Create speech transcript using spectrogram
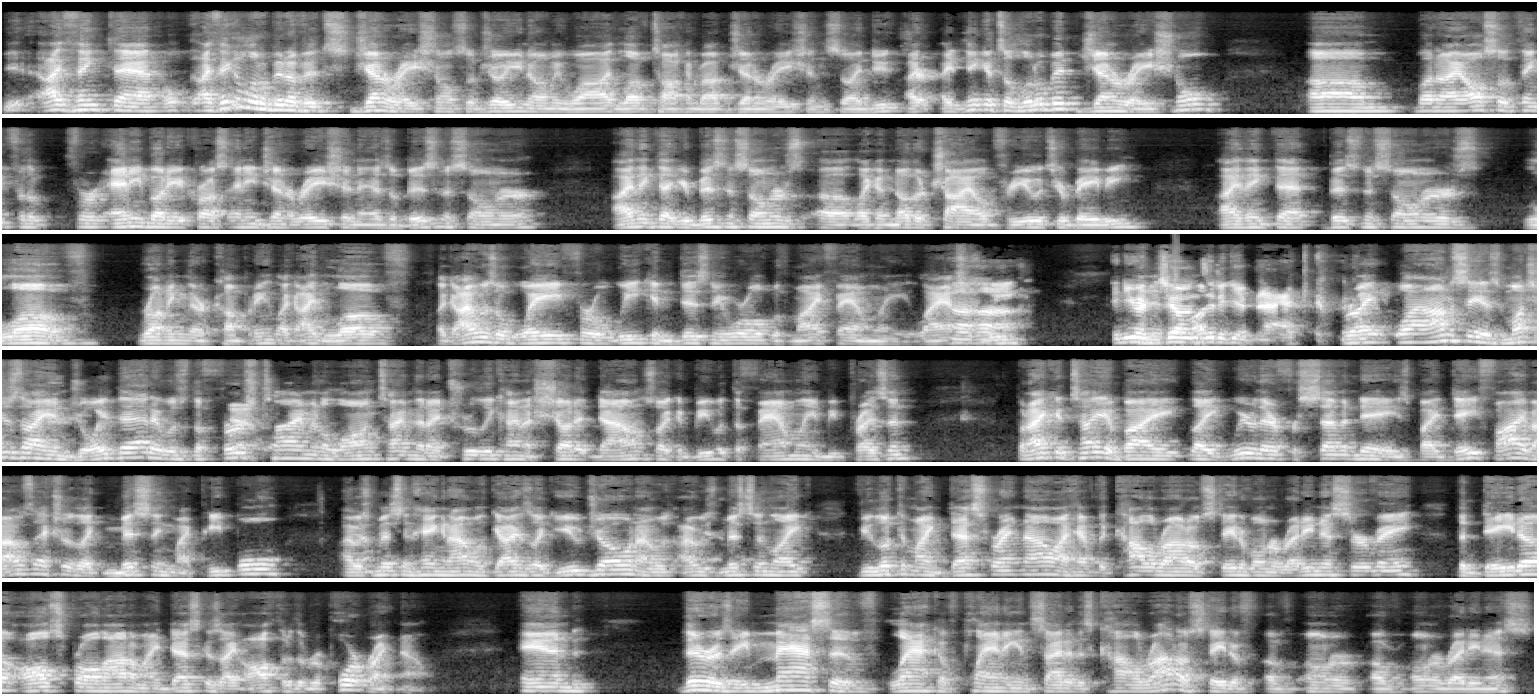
Yeah, I think that I think a little bit of it's generational. So, Joe, you know me well. I love talking about generations. So, I do. I, I, think it's a little bit generational, um, but I also think for the for anybody across any generation as a business owner, I think that your business owners uh, like another child for you. It's your baby. I think that business owners love running their company. Like I love like I was away for a week in Disney World with my family last uh-huh. week. And you were jonesy to get back. right. Well, honestly, as much as I enjoyed that, it was the first yeah. time in a long time that I truly kind of shut it down so I could be with the family and be present. But I could tell you by like we were there for seven days. By day five, I was actually like missing my people. I was yeah. missing hanging out with guys like you, Joe, and I was I was missing like if you look at my desk right now, I have the Colorado State of Owner Readiness Survey, the data all sprawled out on my desk as I author the report right now. And there is a massive lack of planning inside of this Colorado state of, of owner of owner readiness,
